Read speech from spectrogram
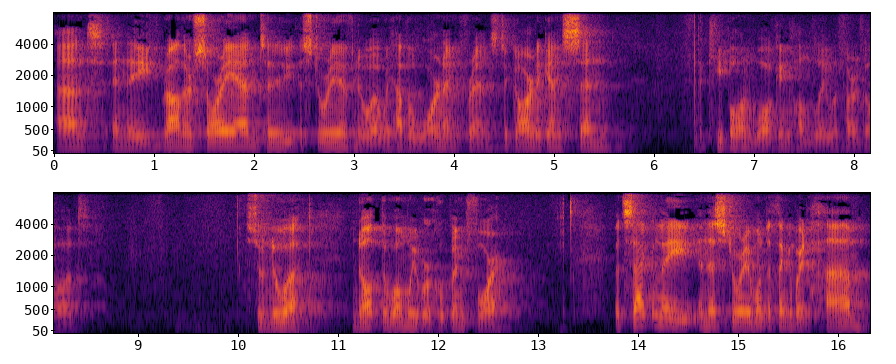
And in the rather sorry end to the story of Noah, we have a warning, friends, to guard against sin to keep on walking humbly with our God. So, Noah, not the one we were hoping for. But secondly, in this story, I want to think about Ham.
